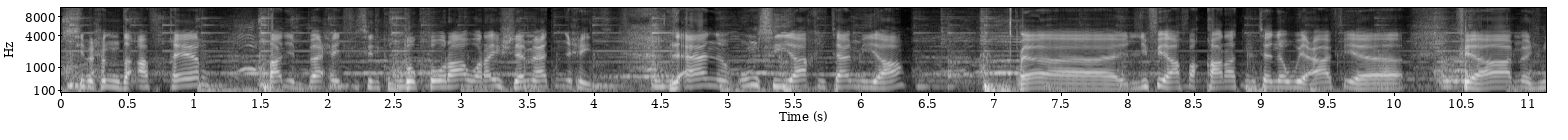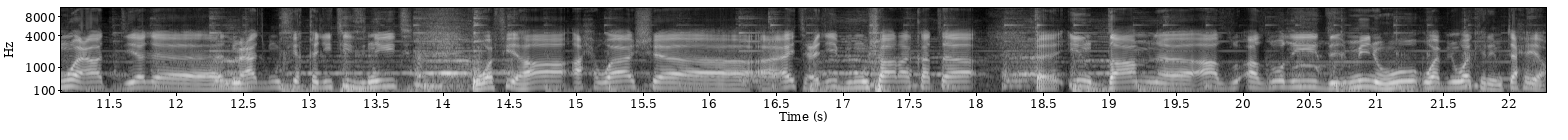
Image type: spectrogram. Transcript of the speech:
سي محمد أفقير طالب باحث في سلك الدكتوراه ورئيس جامعة النحيت. الآن أمسية ختامية آه، اللي فيها فقرات متنوعة فيها فيها مجموعات ديال آه، المعهد الموسيقي ديال تيزنيت وفيها أحواش آه، أي تعني بمشاركة انضام أزوليد منه وابن وكريم. تحية.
